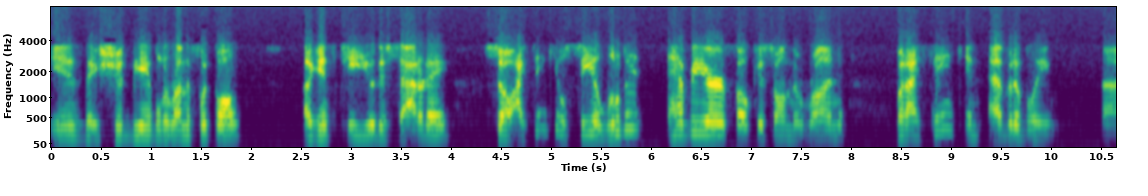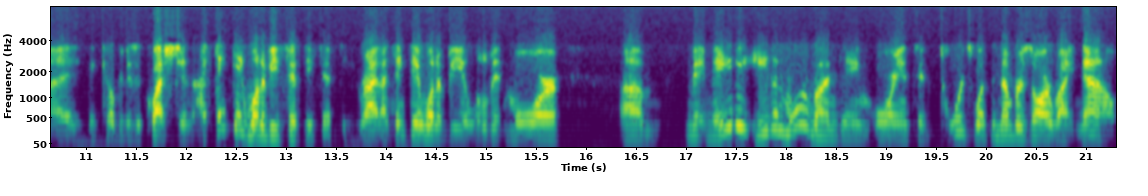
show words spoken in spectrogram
is they should be able to run the football against TU this Saturday. So I think you'll see a little bit heavier focus on the run, but I think inevitably, uh, Kobe, there's a question. I think they want to be 50-50, right? I think they want to be a little bit more. Um, maybe even more run game oriented towards what the numbers are right now.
